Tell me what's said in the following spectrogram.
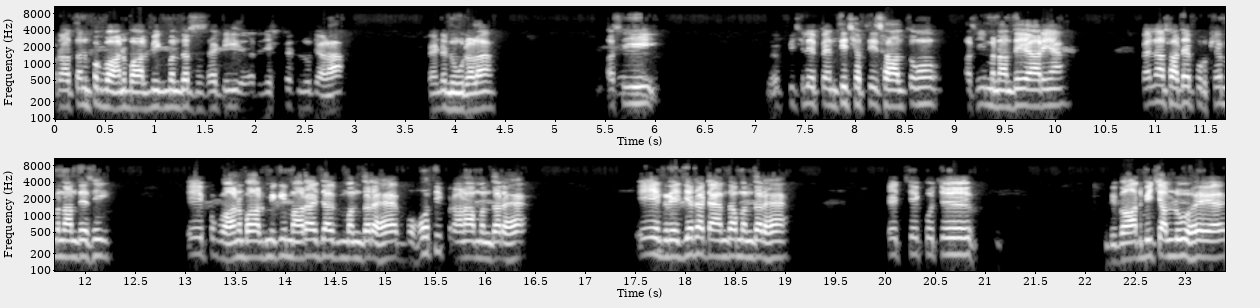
ਪੁਰਾਤਨ ਭਗਵਾਨ ਵਾਲਮੀਕ ਮੰਦਿਰ ਸੁਸਾਇਟੀ ਰਜਿਸਟਰਡ ਲੁਧਿਆਣਾ, ਪਿੰਡ ਨੂਰ ਵਾਲਾ। ਅਸੀਂ ਪਿਛਲੇ 35 36 ਸਾਲ ਤੋਂ ਅਸੀਂ ਮਨਾਉਂਦੇ ਆ ਰਹੇ ਹਾਂ। ਪਹਿਲਾਂ ਸਾਡੇ ਪੁਰਖੇ ਮਨਾਉਂਦੇ ਸੀ। ਇਹ ਭਗਵਾਨ ਵਾਲਮੀਕੀ ਮਹਾਰਾਜ ਦਾ ਮੰਦਿਰ ਹੈ, ਬਹੁਤ ਹੀ ਪੁਰਾਣਾ ਮੰਦਿਰ ਹੈ। ਇਹ ਅੰਗਰੇਜ਼ਾਂ ਦਾ ਟਾਈਮ ਦਾ ਮੰਦਿਰ ਹੈ। ਇੱਥੇ ਕੁਝ ਵਿਵਾਦ ਵੀ ਚਾਲੂ ਹੋਏ ਹੈ,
